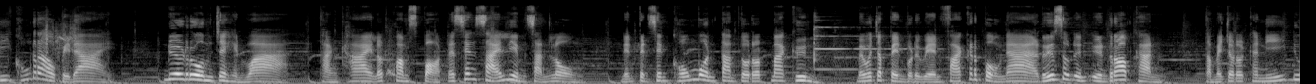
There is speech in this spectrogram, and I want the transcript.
ดีของเราไปได้โดยรวมจะเห็นว่าทางค่ายลดความสปอร์ตและเส้นสายเหลี่ยมสันลง เน้นเป็นเส้นโค้งมนตามตัวรถมากขึ้น ไม่ว่าจะเป็นบริเวณฝากระโปรงหน้าหรือส่วนอื่น ๆ รอบคันทำให้เจ้ารถคันนี้ดู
